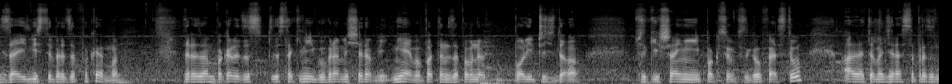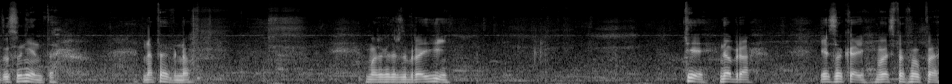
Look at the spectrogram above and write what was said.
Zajebisty bardzo Pokémon. Zaraz wam pokażę, co z, co z takimi gównami się robi. Nie, bo potem zapomnę policzyć do wszystkich Shiny Poxów z GoFestu, ale to będzie na 100% usunięte. Na pewno. Może chociaż dobra Eevee. Ty, dobra. Jest okej, bo jest PvP.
